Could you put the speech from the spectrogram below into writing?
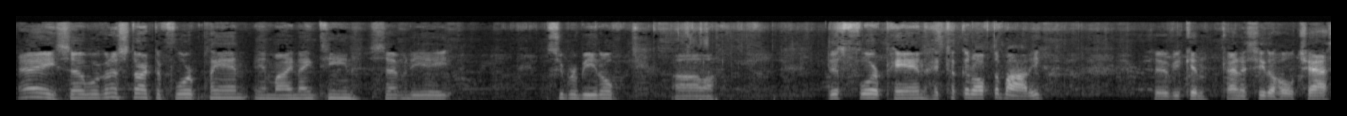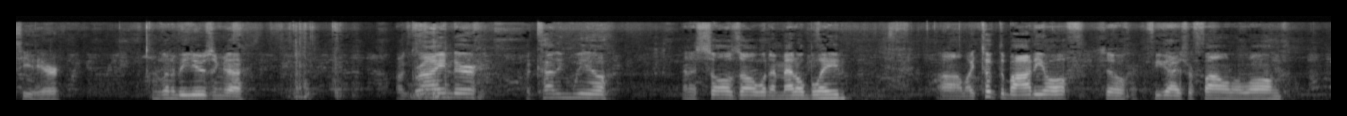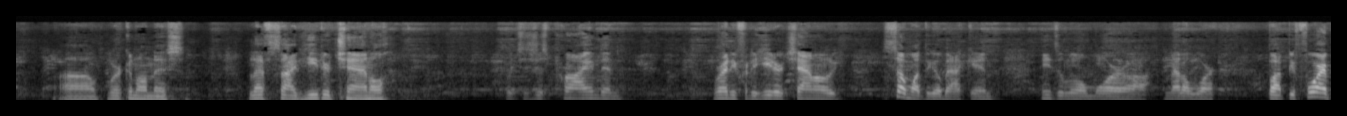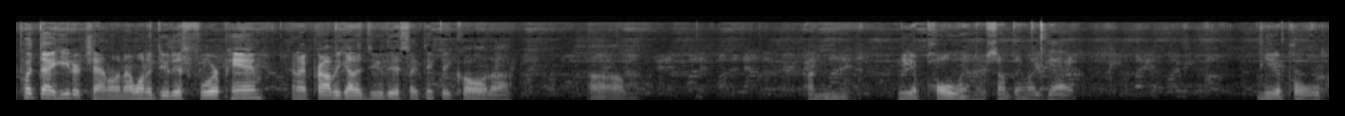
Hey, so we're going to start the floor plan in my 1978 Super Beetle. Uh, this floor pan, I took it off the body. So if you can kind of see the whole chassis here. I'm going to be using a, a grinder, a cutting wheel, and a sawzall with a metal blade. Um, I took the body off, so if you guys were following along, uh, working on this left side heater channel, which is just primed and ready for the heater channel somewhat to go back in. Needs a little more uh, metal work. But before I put that heater channel in, I want to do this floor pan, and I probably got to do this. I think they call it a, um, a or something like that. Neapold.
